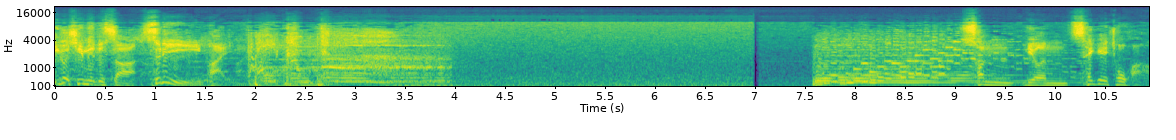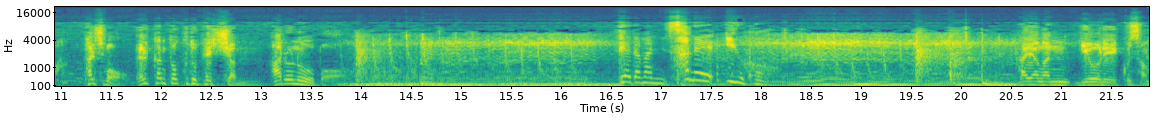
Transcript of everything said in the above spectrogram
이것이 메두사 3 파이. 선면 세계 조화 85 엘칸토 구두 패션 아르누보 대담한 선의 유호. 다양한 연애 구성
